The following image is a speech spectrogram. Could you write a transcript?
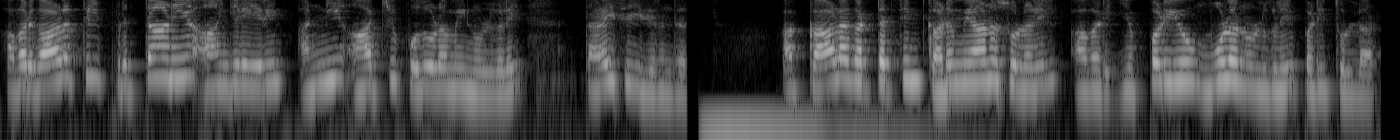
அவர் காலத்தில் பிரித்தானிய ஆங்கிலேயரின் அந்நிய ஆட்சி பொதுவுடைமை நூல்களை தடை செய்திருந்தது. அக்காலகட்டத்தின் கடுமையான சூழலில் அவர் எப்படியோ மூல நூல்களை படித்துள்ளார்.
